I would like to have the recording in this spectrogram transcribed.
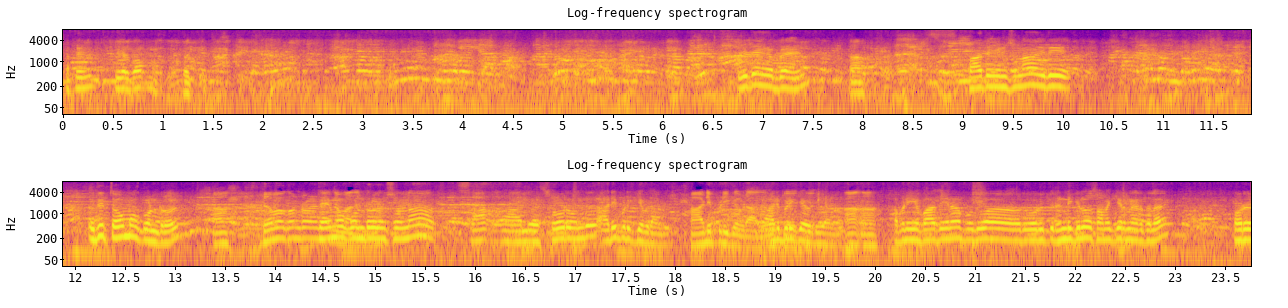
மற்றது இதில் பார்ப்போம். ஓகே இதுதான் எங்கள் பிராண்ட் ஆ. பார்த்தீங்கன்னு சொன்னால் இது இது தோமோ கண்ட்ரோல் டெர்மோ கண்ட்ரோல் தேமோ கண்ட்ரோல்னு சொன்னால் அந்த சோறு வந்து அடிப்பிடிக்க விடாது. அடிப்பிடிக்க விடாது. அடிப்பிடிக்க விடாது. அப்போ நீங்கள் பார்த்தீங்கன்னா பொதுவாக ஒரு ஒரு ரெண்டு கிலோ சமைக்கிற நேரத்தில் ஒரு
